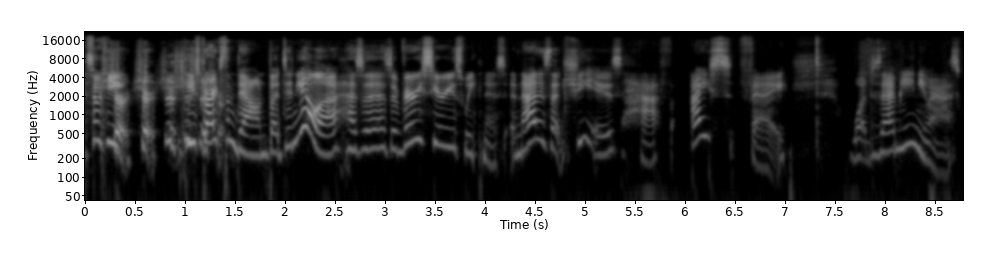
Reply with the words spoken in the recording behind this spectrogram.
so he sure, sure, sure, sure. he strikes them down, but Daniela has a has a very serious weakness, and that is that she is half ice fae. What does that mean, you ask?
